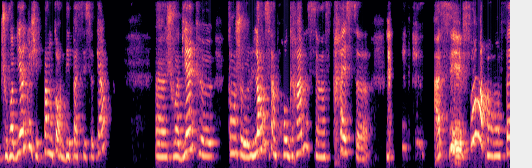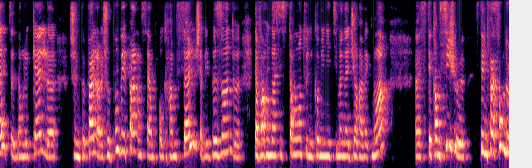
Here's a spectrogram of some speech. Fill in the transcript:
Je vois bien que je n'ai pas encore dépassé ce cas. je vois bien que quand je lance un programme, c'est un stress assez fort en fait, dans lequel je ne peux pas, je pouvais pas lancer un programme seul. J'avais besoin d'avoir une assistante, une community manager avec moi. Euh, c'était comme si je, c'était une façon de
